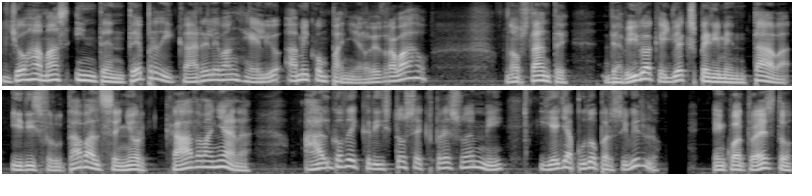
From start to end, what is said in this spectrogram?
yo jamás intenté predicar el Evangelio a mi compañero de trabajo. No obstante, debido a que yo experimentaba y disfrutaba al Señor cada mañana, algo de Cristo se expresó en mí y ella pudo percibirlo. En cuanto a esto,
